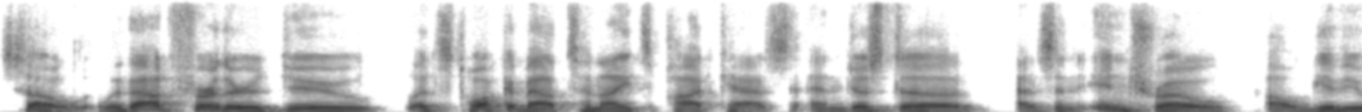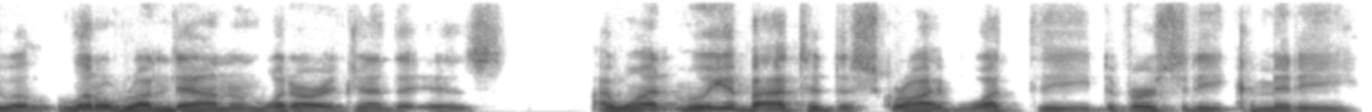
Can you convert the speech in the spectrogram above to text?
So without further ado let's talk about tonight's podcast. And just uh, as an intro i'll give you a little rundown on what our agenda is I want Muyibat to describe what the diversity committee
